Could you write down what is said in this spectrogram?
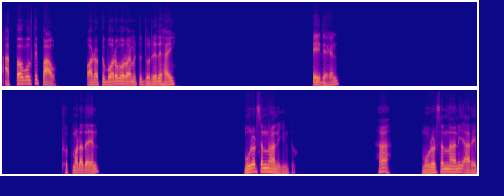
হাত পাও বলতে পাও। পাওয়াটা একটু বড় বড়, আমি একটু ধরে দেখাই। এই দেখেন। ঠোঁটমাটা দেখেন। মুরার সান্না আনি কিন্তু। হ্যাঁ মুরার সান্না আনি আর এই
